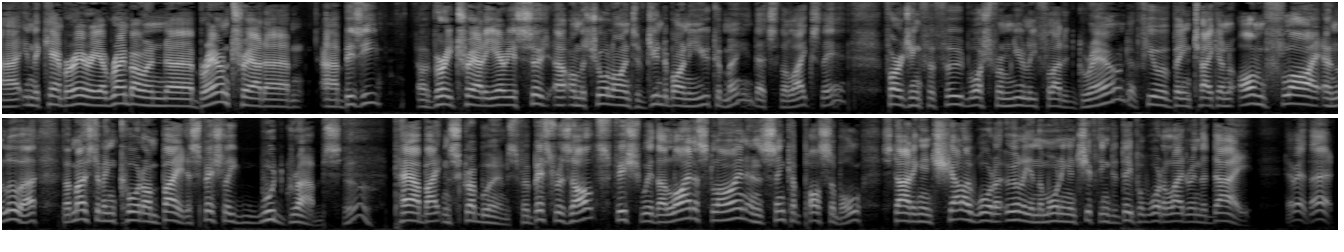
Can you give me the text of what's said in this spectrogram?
uh, in the Canberra area. Rainbow and uh, brown trout are, are busy. A very trouty area uh, on the shorelines of Jindabyne and Eucumbene, that's the lakes there, foraging for food washed from newly flooded ground. A few have been taken on fly and lure, but most have been caught on bait, especially wood grubs power bait and scrub worms. For best results, fish with the lightest line and sinker possible, starting in shallow water early in the morning and shifting to deeper water later in the day. How about that?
